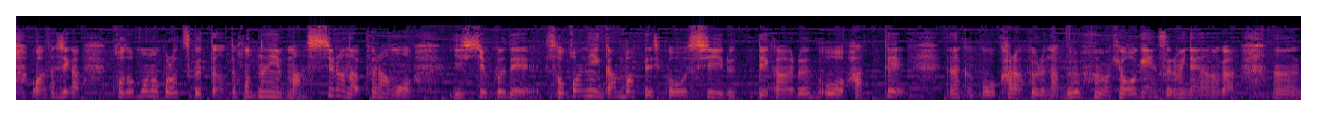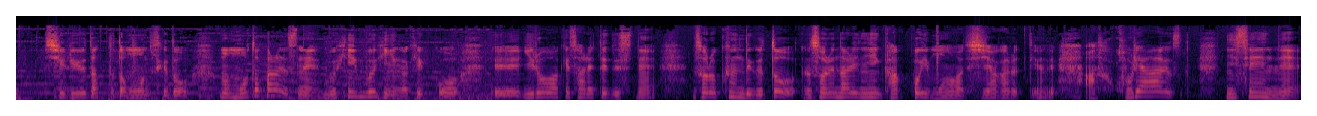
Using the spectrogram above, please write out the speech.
私が子供の頃作ったのって本当に真っ白なプラモ一色でそこに頑張ってこうシールデカールを貼ってなんかこうカラフルな部分を表現するみたいなのが、うん、主流だったと思うんですけど、もう元からですね部品部品が結構、えー、色分けされてですねそれを組んでいくとそれなりにかっこいいものが仕上がるっていうんであこりゃ2000年、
